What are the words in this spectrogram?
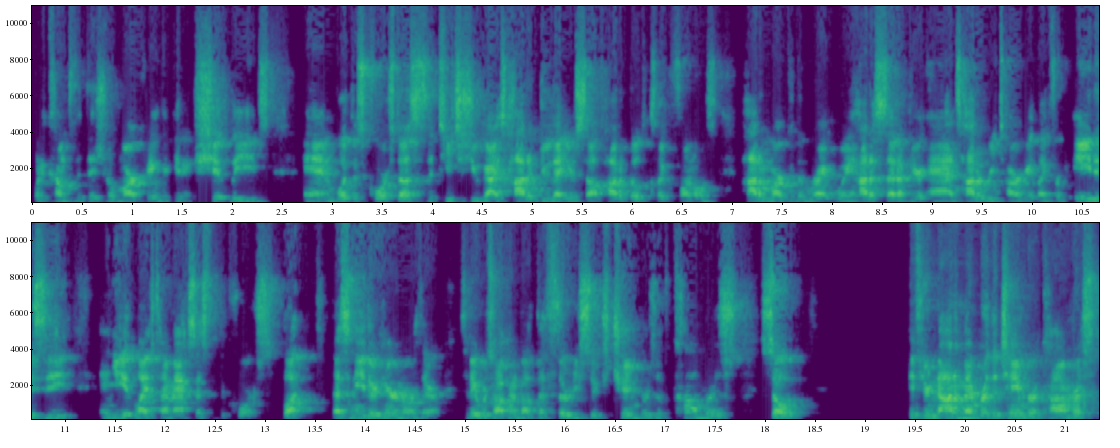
when it comes to digital marketing. They're getting shit leads. And what this course does is it teaches you guys how to do that yourself, how to build click funnels, how to market the right way, how to set up your ads, how to retarget, like from A to Z, and you get lifetime access to the course. But that's neither here nor there. Today we're talking about the 36 chambers of commerce. So if you're not a member of the Chamber of Commerce,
